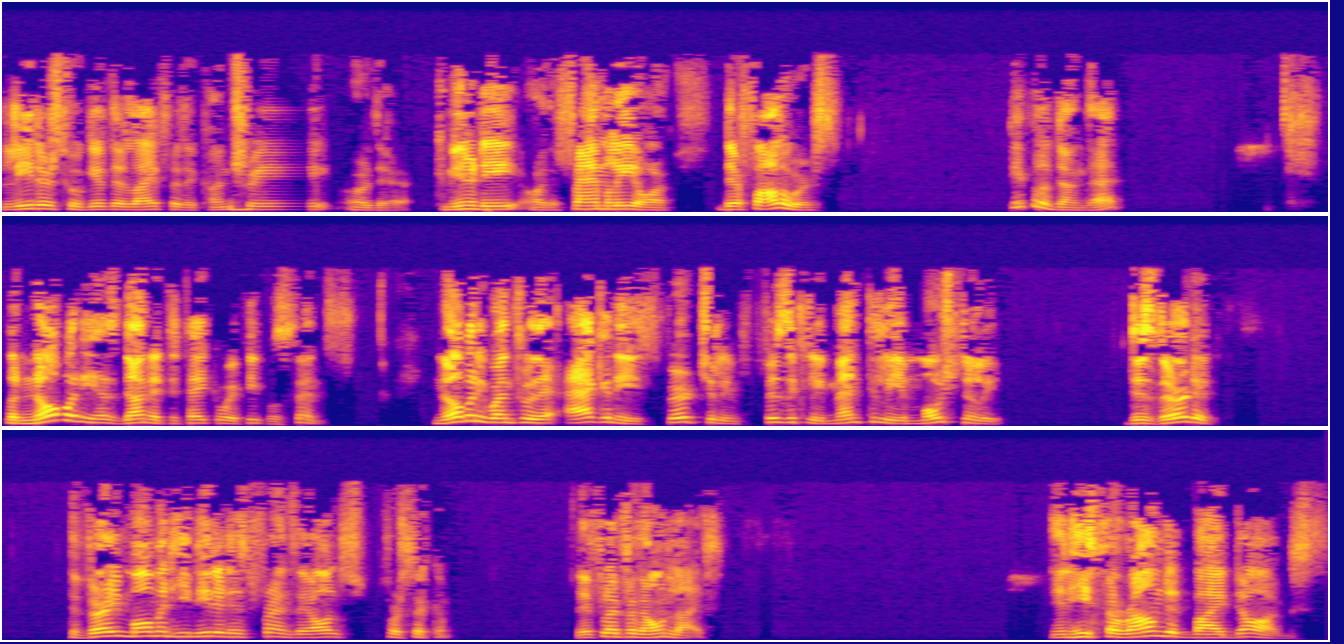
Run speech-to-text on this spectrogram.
leaders who give their life for the country or their community or their family or their followers. People have done that. But nobody has done it to take away people's sins. Nobody went through the agony spiritually, physically, mentally, emotionally, deserted. The very moment he needed his friends, they all forsook him. They fled for their own lives. And he's surrounded by dogs,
